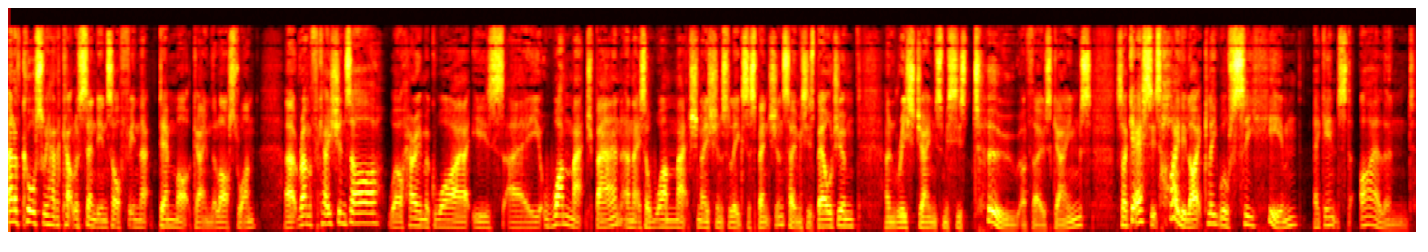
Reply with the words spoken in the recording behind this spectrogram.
And of course, we had a couple of send-ins off in that Denmark game, the last one. Uh, ramifications are, well, Harry Maguire is a one match ban, and that is a one match Nations League suspension, so misses Belgium, and Reece James misses two of those games. So I guess it's highly likely we'll see him against Ireland.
